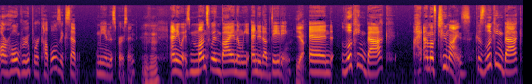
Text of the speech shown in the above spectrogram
our whole group were couples except me and this person. Mm-hmm. Anyways, months went by and then we ended up dating. Yeah. And looking back, I, I'm of two minds cuz looking back,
